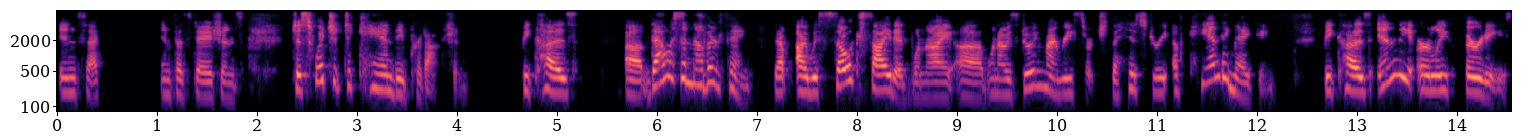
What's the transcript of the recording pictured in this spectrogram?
insect infestations to switch it to candy production. Because uh, that was another thing that I was so excited when I uh, when I was doing my research the history of candy making. Because in the early 30s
